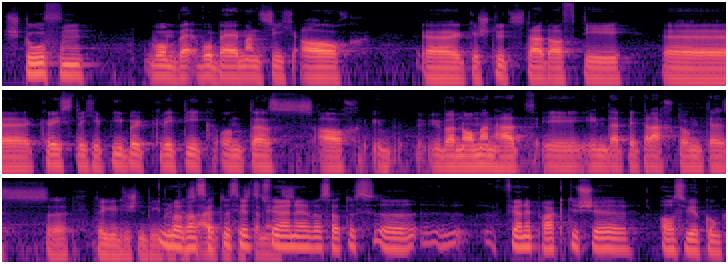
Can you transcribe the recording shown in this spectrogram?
Stufen, wobei, wobei, man sich auch äh, gestützt hat auf die äh, christliche Bibelkritik und das auch übernommen hat in der Betrachtung des, der jüdischen Bibel. Aber was hat das jetzt für eine, was hat das für eine praktische Auswirkung.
